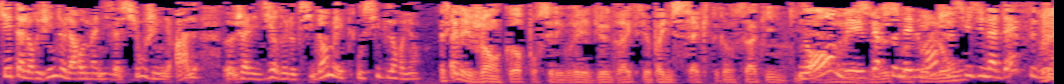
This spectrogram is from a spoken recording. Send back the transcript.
qui est à l'origine de la romanisation générale, euh, j'allais dire, de l'Occident, mais aussi de l'Orient. Est-ce qu'il y a des gens encore pour célébrer les dieux grecs? Il n'y a pas une secte comme ça qui... non, mais personnellement, je suis une adepte de oui,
